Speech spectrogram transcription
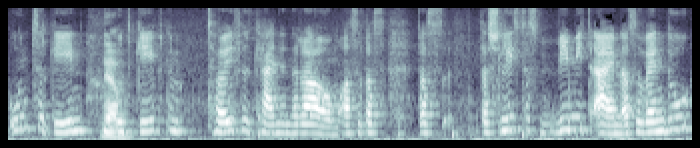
untergehen Ja. und gebt dem Teufel keinen Raum. Also das, das, das schließt das wie mit ein. Also wenn du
